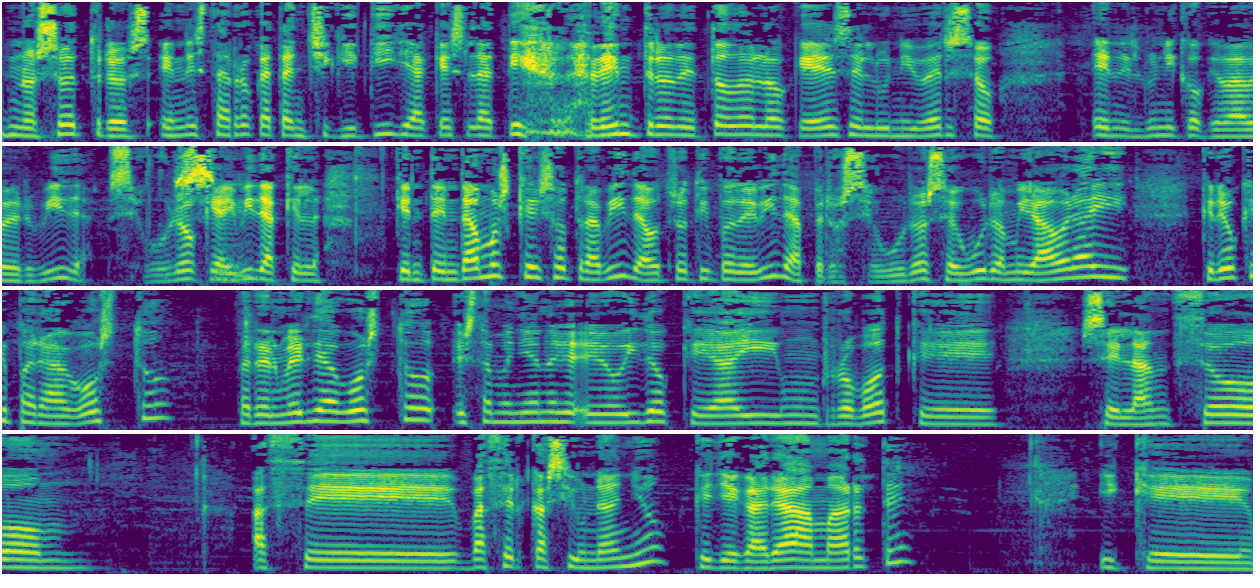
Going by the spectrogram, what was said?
nosotros en esta roca tan chiquitilla que es la Tierra, dentro de todo lo que es el universo, en el único que va a haber vida? Seguro Sí. que hay vida, que, la- que entendamos que es otra vida, otro tipo de vida, pero seguro, seguro. Mira, ahora hay, creo que para agosto, para el mes de agosto, esta mañana he oído que hay un robot que se lanzó hace, va a hacer casi un año, que llegará a Marte y que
